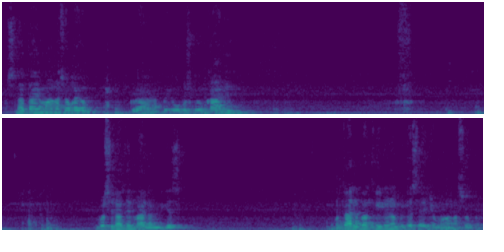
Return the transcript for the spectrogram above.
Tapos na tayo mga kasukay oh. Grabe, ubos ko yung kanin. Ubusin natin mahal ang bigas. Magkano bang kilo ng bigas sa inyo mga kasukay?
